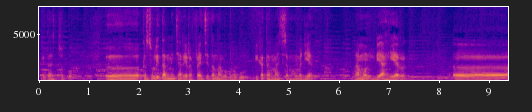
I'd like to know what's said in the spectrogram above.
kita cukup uh, kesulitan mencari referensi tentang buku-buku ikatan mahasiswa Muhammadiyah. Namun di akhir uh,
